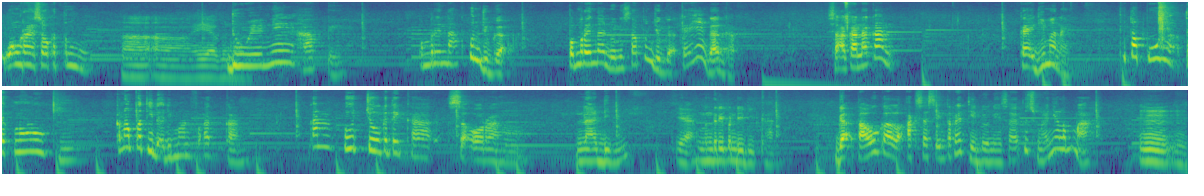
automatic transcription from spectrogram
Wong reso ketemu. Heeh, iya benar. Duene HP. Pemerintah pun juga, pemerintah Indonesia pun juga kayaknya gagap. Seakan-akan kayak gimana ya? Kita punya teknologi, kenapa tidak dimanfaatkan? Kan lucu ketika seorang Nadiem, ya Menteri Pendidikan, nggak tahu kalau akses internet di Indonesia itu sebenarnya lemah. Hmm, hmm.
